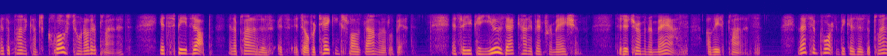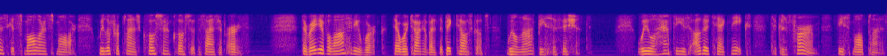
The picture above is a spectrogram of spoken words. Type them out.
as the planet comes close to another planet, it speeds up, and the planet is it's, it's overtaking, slows down a little bit. And so you can use that kind of information to determine the mass of these planets. And that's important because as the planets get smaller and smaller, we look for planets closer and closer to the size of Earth. The radial velocity work that we're talking about at the big telescopes will not be sufficient. We will have to use other techniques to confirm these small planets.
